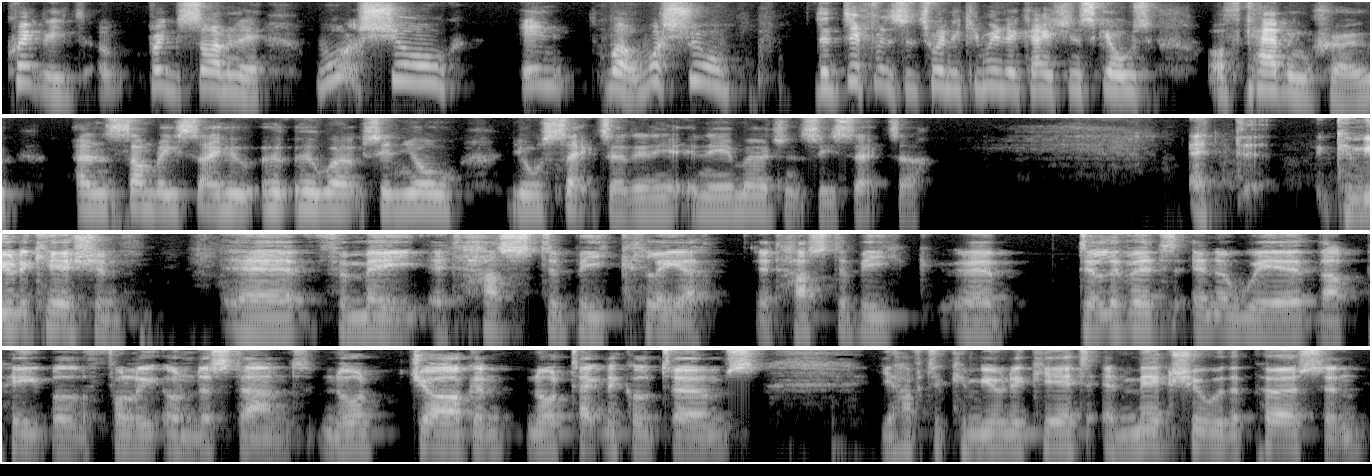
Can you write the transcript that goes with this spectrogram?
quickly uh, bring Simon in? What's your in well? What's your the difference between the communication skills of cabin crew and somebody say who who, works in your your sector in the, in the emergency sector? It, communication uh, for me, it has to be clear. It has to be uh, delivered in a way that people fully understand. No jargon, no technical terms. You have to communicate and make sure the person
